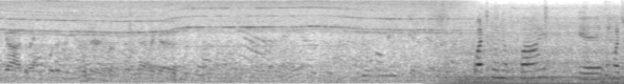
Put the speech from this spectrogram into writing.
My that I could put there. Like a, What's going to fly is what's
